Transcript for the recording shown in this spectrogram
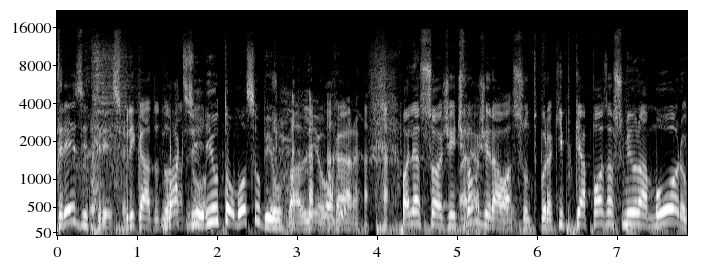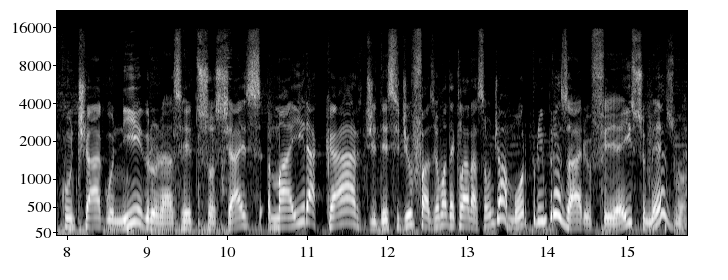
1313. Obrigado, Donato. Max Viril tomou, subiu. Valeu, cara. Olha só, gente, vamos girar o assunto por aqui, porque após assumir o namoro com o Thiago Nigro nas redes sociais, Maíra Cardi decidiu fazer uma declaração de amor pro empresário, Fê. É isso mesmo?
